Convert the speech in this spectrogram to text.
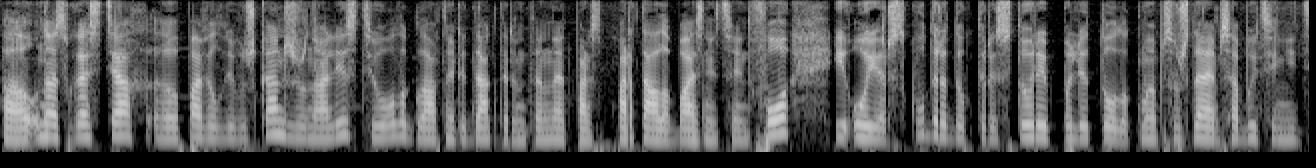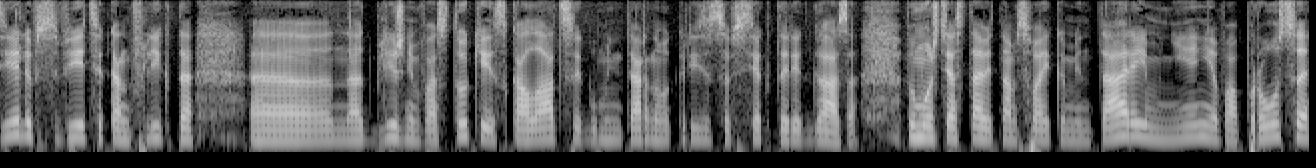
А, у нас в гостях э, Павел Левушкан, журналист, теолог, главный редактор интернет-портала Базница Инфо и Ойер Скудера, доктор истории, политолог. Мы обсуждаем события недели в свете конфликта э, на Ближнем Востоке, эскалации гуманитарного кризиса в секторе Газа. Вы можете оставить нам свои комментарии, мнения, вопросы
